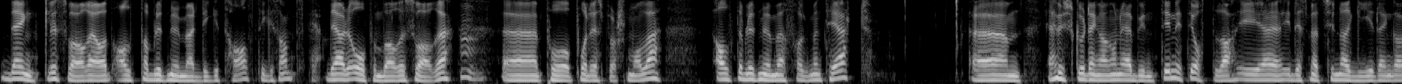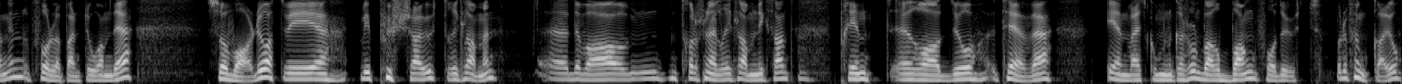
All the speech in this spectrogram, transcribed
Det enkle svaret er at alt har blitt mye mer digitalt, ikke sant. Ja. Det er det åpenbare svaret eh, på, på det spørsmålet. Alt er blitt mye mer fragmentert. Um, jeg husker jo den gangen jeg begynte i 98, da, i, i det som het Synergi den gangen, forløperen til OMD, så var det jo at vi, vi pusha ut reklamen. Eh, Det var mm, tradisjonelle reklamen, ikke sant. Print, eh, radio, TV. Enveiskommunikasjon. Bare bang, få det ut. Og det funka jo.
